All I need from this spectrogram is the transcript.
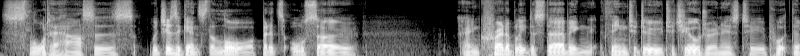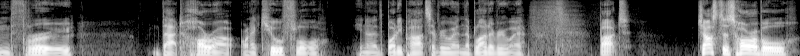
slaughterhouses, which is against the law, but it's also an incredibly disturbing thing to do to children is to put them through that horror on a kill floor. You know, the body parts everywhere and the blood everywhere. But just as horrible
